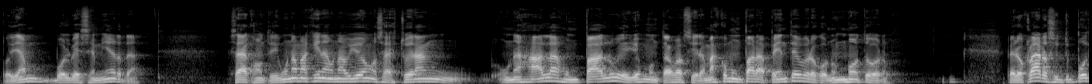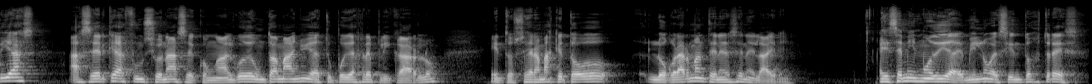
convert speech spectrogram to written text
Podían volverse mierda. O sea, cuando te digo una máquina, un avión, o sea, esto eran unas alas, un palo y ellos montaban así. Era más como un parapente, pero con un motor. Pero claro, si tú podías hacer que funcionase con algo de un tamaño, ya tú podías replicarlo. Entonces era más que todo lograr mantenerse en el aire. Ese mismo día de 1903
